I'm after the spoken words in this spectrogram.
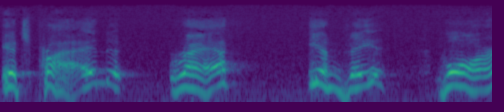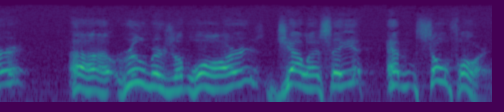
It's pride, wrath, envy, war, uh, rumors of wars, jealousy, and so forth.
